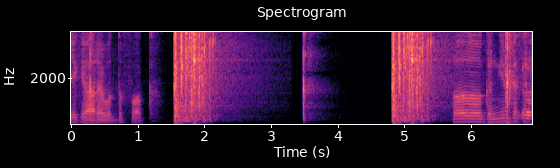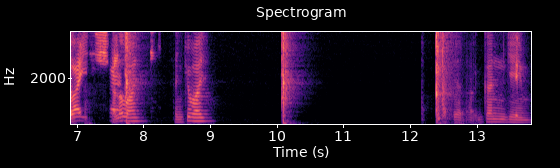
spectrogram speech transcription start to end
ये क्या आ रहा है? What the fuck gun game कैसे हेलो भाई। हेलो भाई। थैंक यू भाई। गन गेम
